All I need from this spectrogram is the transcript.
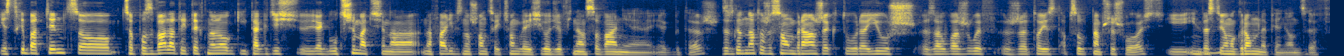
jest chyba tym, co, co pozwala tej technologii tak gdzieś jakby utrzymać się na, na fali wznoszącej ciągle, jeśli chodzi o finansowanie jakby też. Ze względu na to, że są branże, które już zauważyły, że to jest absolutna przyszłość i inwestują mm. ogromne pieniądze w,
